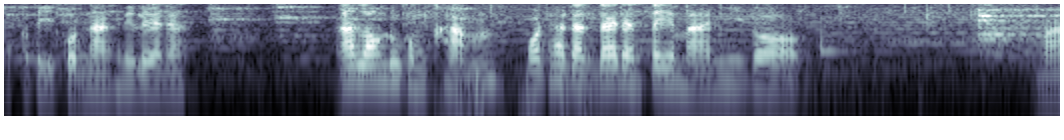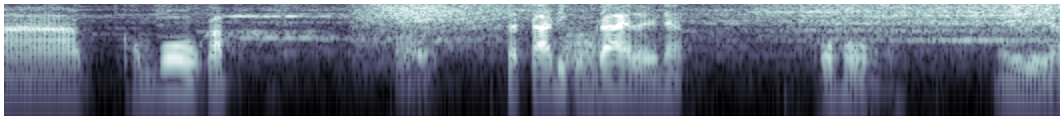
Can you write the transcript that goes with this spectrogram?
ปกติกดนานขึ้นเรื่อยๆนะ อะลองดูขำๆเพราะถ้าดันได้ดันเต้มานี่ก็ มาคอมโบกับสกาที่ผมได้เลยเนี่ย โอ้โห ไม่เหลือ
